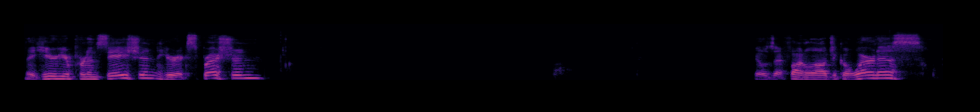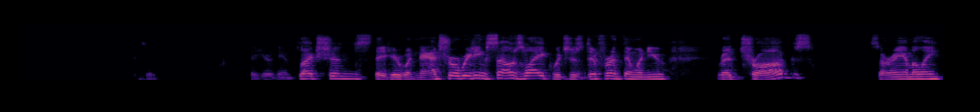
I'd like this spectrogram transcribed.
They hear your pronunciation, hear expression. Builds that phonological awareness. They hear the inflections. They hear what natural reading sounds like, which is different than when you read trogs. Sorry, Emily.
